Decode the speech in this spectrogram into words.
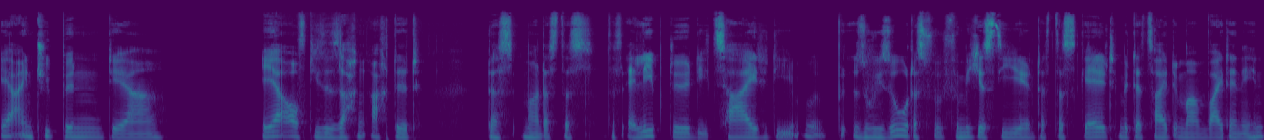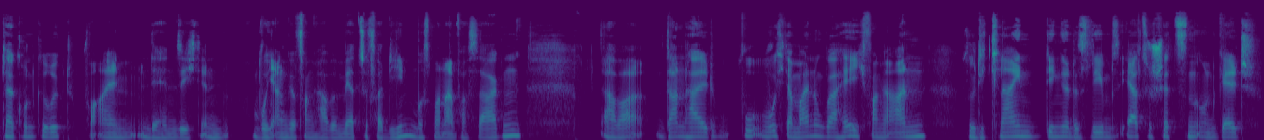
eher ein Typ bin, der eher auf diese Sachen achtet, dass immer das, das, das Erlebte, die Zeit, die sowieso, das für, für mich ist die, dass das Geld mit der Zeit immer weiter in den Hintergrund gerückt, vor allem in der Hinsicht, in, wo ich angefangen habe, mehr zu verdienen, muss man einfach sagen. Aber dann halt, wo, wo ich der Meinung war, hey, ich fange an, so die kleinen Dinge des Lebens eher zu schätzen und Geld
